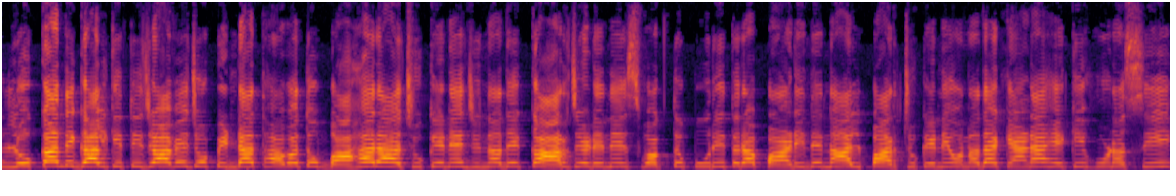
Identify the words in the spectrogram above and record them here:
ਲੋਕਾਂ ਦੀ ਗੱਲ ਕੀਤੀ ਜਾਵੇ, ਜੋ ਪਿੰਡਾਂ ਥਾਵਾਂ ਤੋਂ ਬਾਹਰ ਆ ਚੁੱਕੇ ਨੇ, ਜਿਨ੍ਹਾਂ ਦੇ ਘਰ ਜਿਹੜੇ ਨੇ, ਇਸ ਵਕਤ ਪੂਰੀ ਤਰ੍ਹਾਂ ਪਾਣੀ ਦੇ ਨਾਲ ਭਰ ਚੁੱਕੇ ਨੇ, ਉਹਨਾਂ ਦਾ ਕਹਿਣਾ ਹੈ ਕਿ ਹੁਣ ਅਸੀਂ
